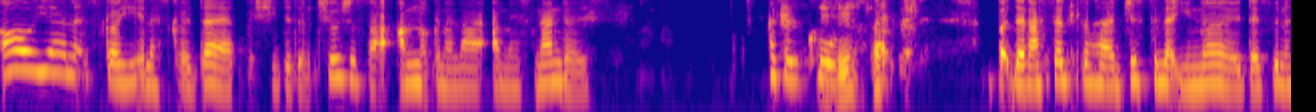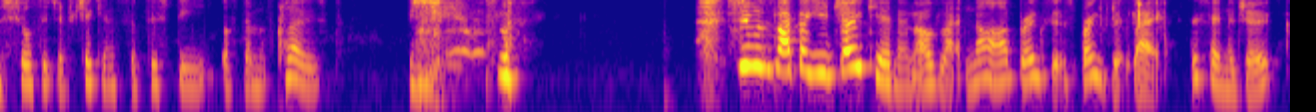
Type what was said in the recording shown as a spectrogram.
"Oh yeah, let's go here, let's go there," but she didn't. She was just like, "I'm not gonna lie, I miss Nando's." I said, "Cool." Mhm. But then I said to her, just to let you know, there's been a shortage of chickens, so 50 of them have closed. She was like, she was like, Are you joking? And I was like, Nah, Brexit's Brexit. Like, this ain't a joke.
